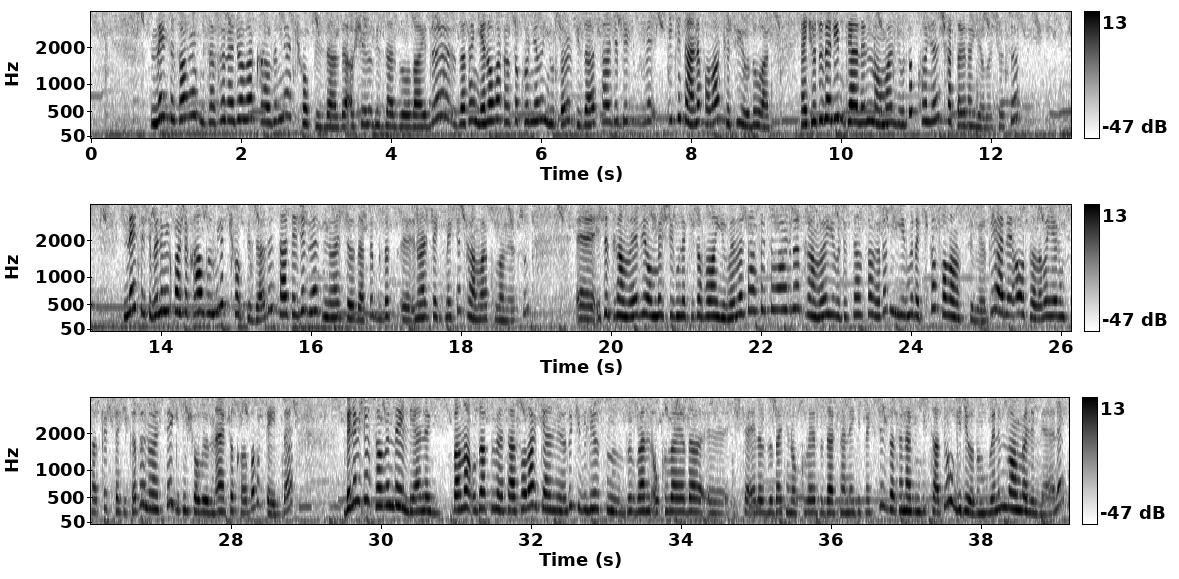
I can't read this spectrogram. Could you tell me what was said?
Neyse sonra misafir öğrenci olarak kaldığım yer çok güzeldi. Aşırı güzel bir odaydı. Zaten genel olarak aslında Konya'nın yurtları güzel. Sadece bir ve iki tane falan kötü yurdu var. Yani kötü dediğim diğerlerinin normal yurdu. Konya'nın şartlarına göre kötü. Neyse işte benim ilk başta kaldığım yurt çok güzeldi. Sadece biraz üniversite uzaktı. Burada e, üniversiteye gitmek için tramvay kullanıyorsun. E, işte tramvaya bir 15-20 dakika falan yürüme mesafesi vardı. Tramvaya yürüdükten sonra da bir 20 dakika falan sürüyordu. Yani ortalama yarım saat 40 dakikada üniversiteye gitmiş oluyordun eğer çok kalabalık değilse. Benim için sorun değildi yani bana uzak bir mesafe olarak gelmiyordu ki biliyorsunuzdur ben okula ya da e, işte Elazığ'dayken okula ya da dershaneye gitmek için zaten her gün bir saat yol gidiyordum. Bu benim normalim yani.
